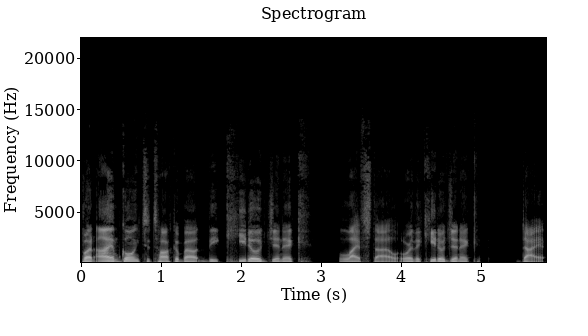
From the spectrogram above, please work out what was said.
But I'm going to talk about the ketogenic lifestyle or the ketogenic diet.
